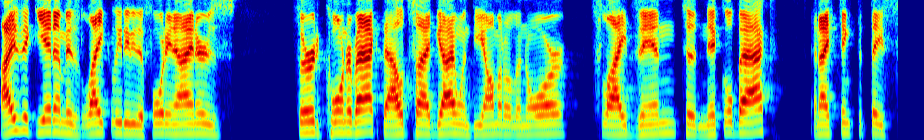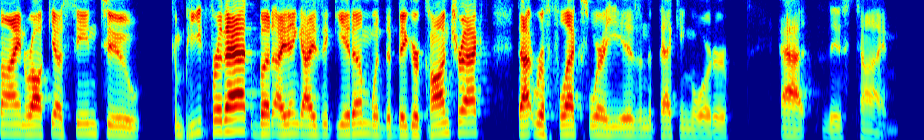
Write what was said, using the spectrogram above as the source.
Isaac Yiadom is likely to be the 49ers third cornerback, the outside guy when Deommodore Lenoir slides in to nickelback. And I think that they sign Rock Ya-Sin to compete for that. But I think Isaac Yiadom with the bigger contract, that reflects where he is in the pecking order at this time.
